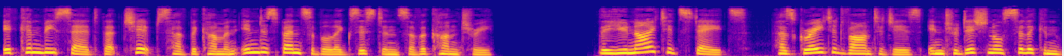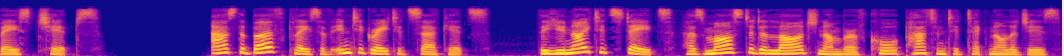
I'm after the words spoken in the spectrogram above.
It can be said that chips have become an indispensable existence of a country. The United States has great advantages in traditional silicon-based chips. As the birthplace of integrated circuits, the United States has mastered a large number of core patented technologies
